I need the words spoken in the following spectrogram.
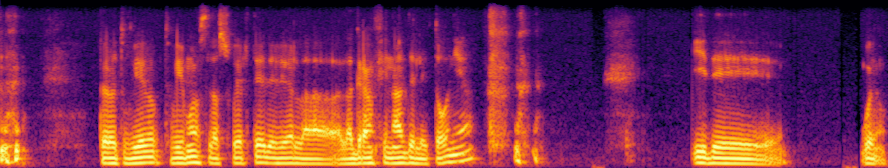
pero tuvimos la suerte de ver la, la gran final de Letonia y de, bueno,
